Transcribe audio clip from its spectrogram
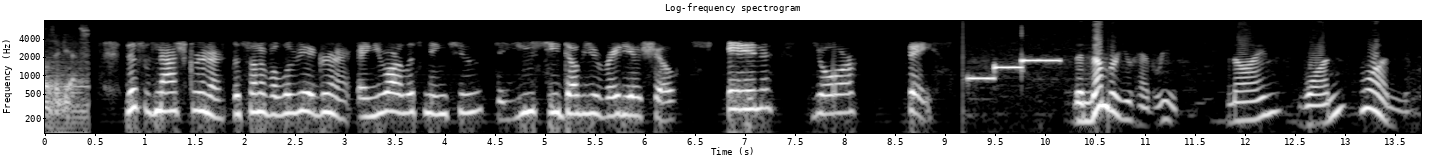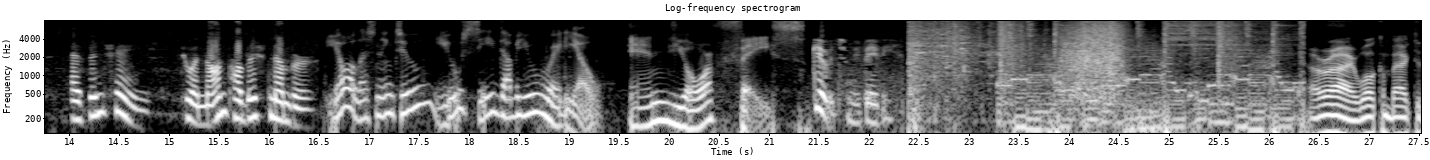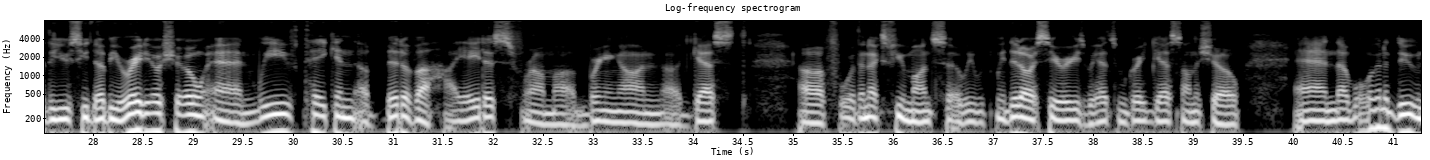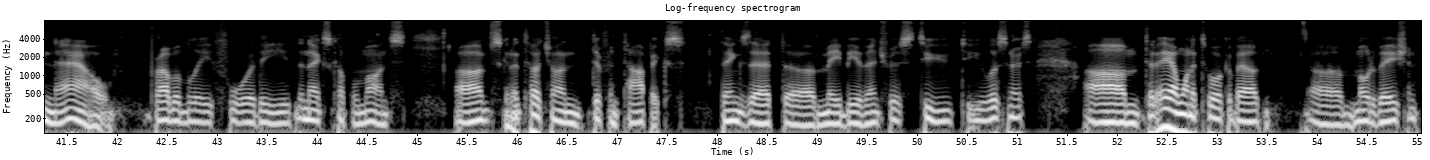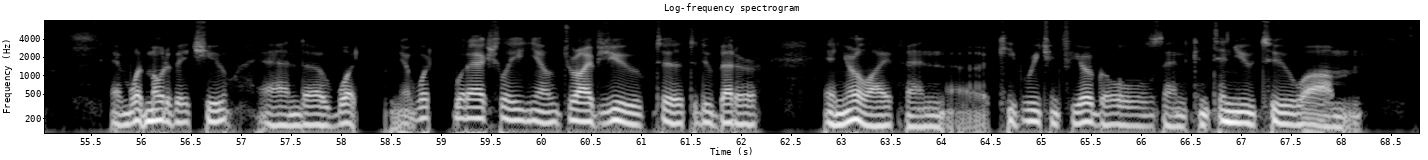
real as it gets. This is Nash Gruner, the son of Olivia Gruner, and you are listening to the UCW radio show in your face. The number you have reached, 911, has been changed to a non-published number. You're listening to UCW Radio. In your face. Give it to me, baby. All right, welcome back to the UCW radio show. And we've taken a bit of a hiatus from uh, bringing on uh, guests uh, for the next few months. Uh, we, we did our series, we had some great guests on the show. And uh, what we're going to do now, probably for the, the next couple months, uh, I'm just going to touch on different topics. Things that may be of interest to to you listeners. Um, today, I want to talk about motivation and what motivates you and uh, what you know what what actually you know drives you to to do better in your life and uh, keep reaching for your goals and continue to um,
